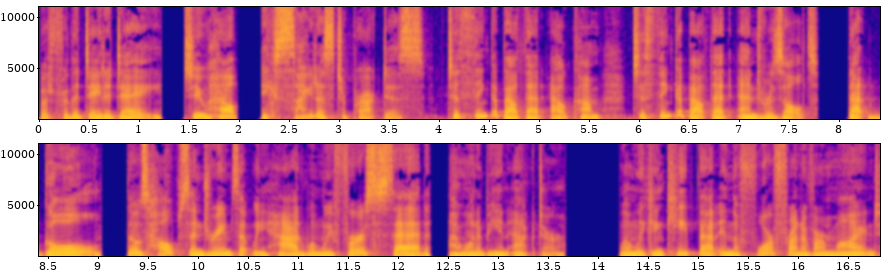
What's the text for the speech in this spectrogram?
but for the day to day to help excite us to practice, to think about that outcome, to think about that end result, that goal, those hopes and dreams that we had when we first said, I want to be an actor. When we can keep that in the forefront of our mind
